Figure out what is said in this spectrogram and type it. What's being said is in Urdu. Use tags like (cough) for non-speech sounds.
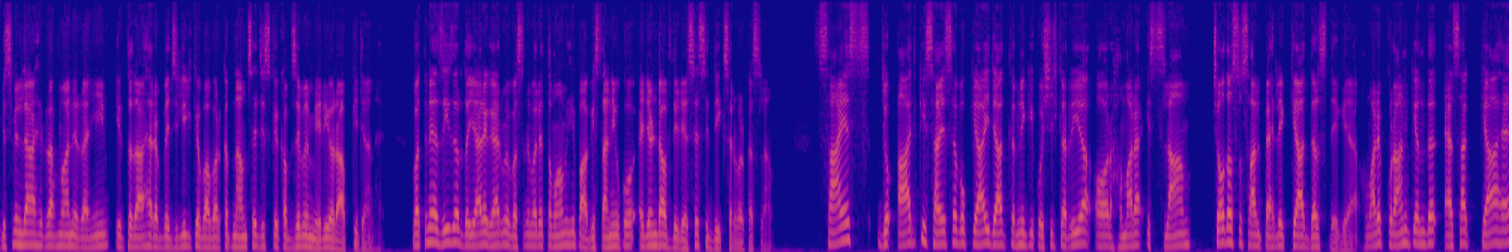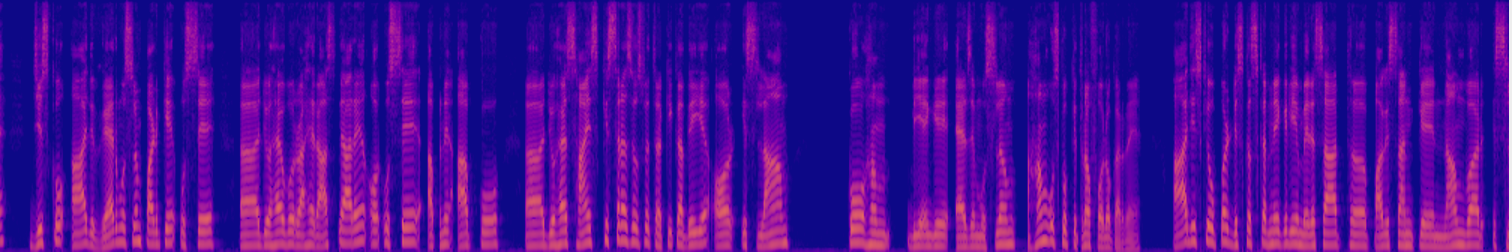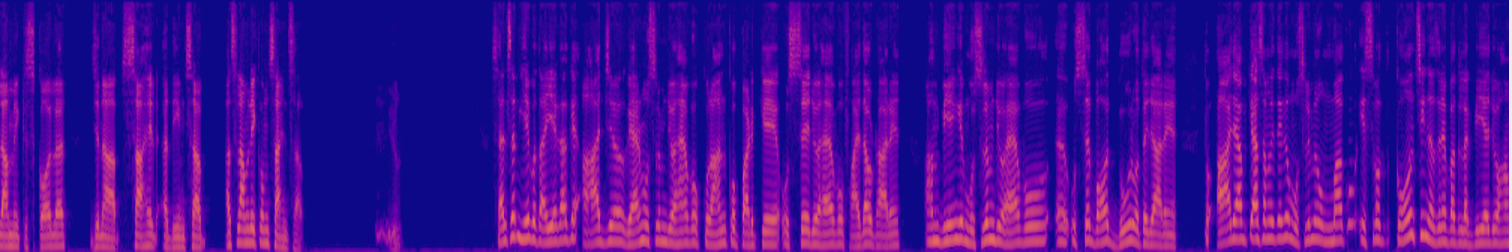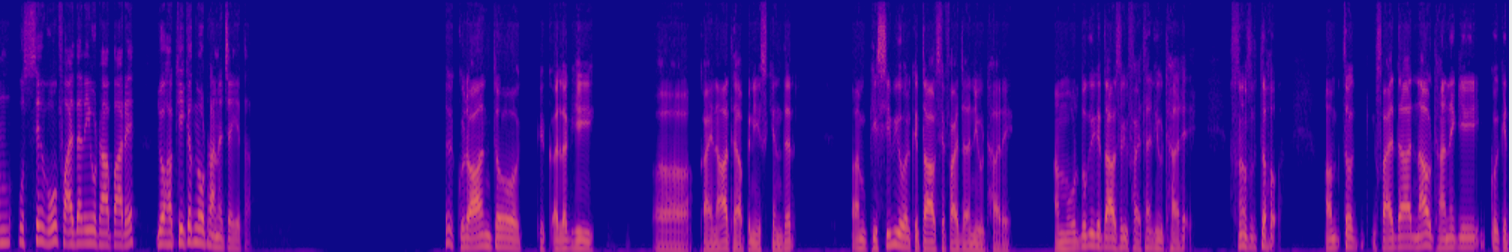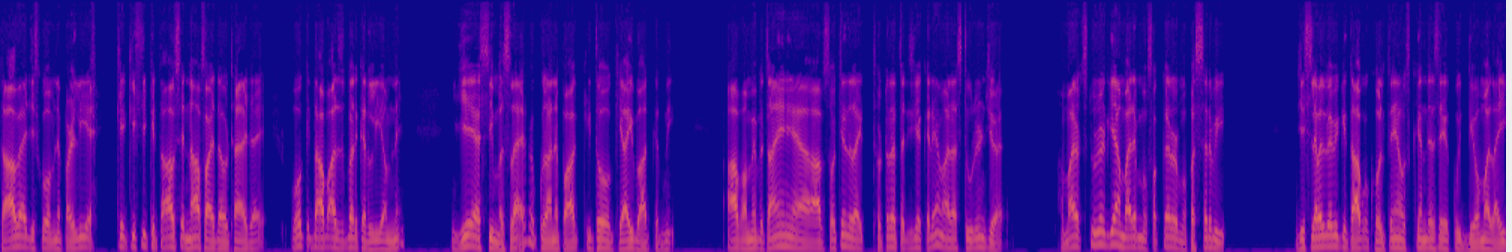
بسم اللہ الرحمن الرحیم، ابتدا ہے رب جلیل کے بابرکت نام سے، جس کے قبضے میں میری اور آپ کی جان ہے۔ وطن عزیز اور دیار غیر میں بسنے والے تمام ہی پاکستانیوں کو ایجنڈا آف دی ڈے سے صدیق سرور کا سلام۔ سائنس، جو آج کی سائنس ہے، وہ کیا ایجاد کرنے کی کوشش کر رہی ہے اور ہمارا اسلام چودہ سو سال پہلے کیا درس دے گیا ہمارے قرآن کے اندر ایسا کیا ہے جس کو آج غیر مسلم پڑھ کے اس سے جو ہے، وہ راہ راست پہ آ رہے ہیں اور اس سے اپنے آپ کو جو ہے سائنس کس طرح سے اس پہ ترقی کر رہی ہے اور اسلام کو ہم بینگ گے ایز اے مسلم ہم اس کو کتنا فالو کر رہے ہیں؟ آج اس کے اوپر ڈسکس کرنے کے لیے میرے ساتھ پاکستان کے نامور اسلامک اسکالر جناب ساحل ادیم صاحب۔ السلام علیکم ساحل صاحب۔ ساحل صاحب یہ بتائیے گا کہ آج غیر مسلم جو ہیں وہ قرآن کو پڑھ کے اس سے جو ہے وہ فائدہ اٹھا رہے ہیں۔ ہم بینگ مسلم جو ہے وہ اس سے بہت دور ہوتے جا رہے ہیں۔ تو آج آپ کیا سمجھتے ہیں کہ مسلم اما کو اس وقت کون سی نظریں بد لگ گئی ہے جو ہم اس سے وہ فائدہ نہیں اٹھا پا رہے جو حقیقت میں اٹھانا چاہیے تھا؟ قرآن تو ایک الگ ہی کائنات ہے اپنی اس کے اندر۔ ہم کسی بھی اور کتاب سے فائدہ نہیں اٹھا رہے۔ ہم اردو کی کتاب سے بھی فائدہ نہیں اٹھا رہے۔ ہم تو ہم تو فائدہ نہ اٹھانے کی کوئی کتاب ہے جس کو ہم نے پڑھ لی ہے کہ کسی کتاب سے نہ فائدہ اٹھایا جائے۔ وہ کتاب ازبر کر لی ہم نے۔ یہ ایسی مسئلہ ہے تو قرآن پاک کی تو کیا ہی بات کرنی۔ آپ ہمیں بتائیں، آپ سوچیں ذرا چھوٹا سا تجزیہ کریں، ہمارا اسٹوڈنٹ جو ہے، ہمارا اسٹوڈنٹ کیا، ہمارے مفکر اور مفسر بھی جس لیول پہ بھی کتاب کو کھولتے ہیں، اس کے اندر سے کوئی دیو ملائی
